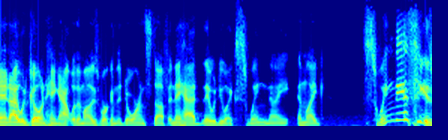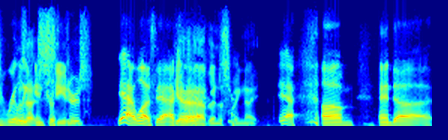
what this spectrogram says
and I would go and hang out with him while he was working the door and stuff. And they had they would do like swing night and like swing dancing is really was that interesting. Cedars? Yeah, it was. Yeah, actually. yeah, Yeah, I've been to swing night. yeah. Um, and uh,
